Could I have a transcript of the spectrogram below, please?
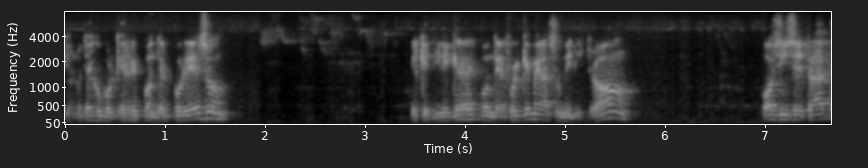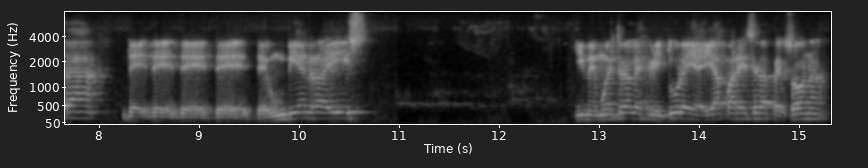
Yo no tengo por qué responder por eso. El que tiene que responder fue el que me la suministró. O si se trata de, un bien raíz y me muestra la escritura y ahí aparece la persona,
